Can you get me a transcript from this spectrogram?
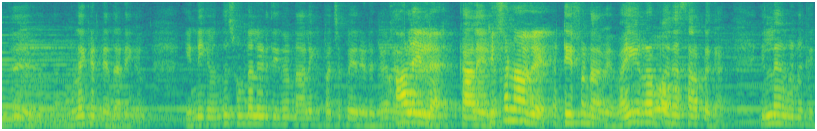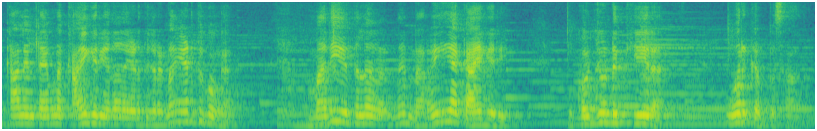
இது இந்த முளைக்கட்டின தானியங்கள். இன்னைக்கு வந்து சுண்டல் எடுத்தீங்கன்னா நாளைக்கு பச்சை பயிர் எடுங்க காலையில. காலையில். டிஃபனாவே. டிஃபனாகவே வயிறப்ப அதை சாப்பிடுங்க. இல்லை இவனுக்கு காலையில் டைமில் காய்கறி ஏதாவது எடுத்துக்கிறேன்னா எடுத்துக்கோங்க. மதியத்தில் வந்து நிறைய காய்கறி. கொஞ்சோண்டு கீரை ஒரு கப்பு சாதம்.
